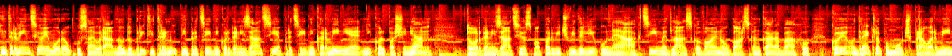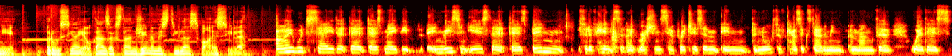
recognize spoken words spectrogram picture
Intervencijo je moral vsaj uradno odobriti trenutni predsednik organizacije, predsednik Armenije Nikol Pašinjan. To organizacijo smo prvič videli v neakciji med lansko vojno v Gorskem Karabahu, ko je odrekla pomoč prav Armeniji. Rusija je v Kazahstan že namestila svoje sile. I would say that there, there's maybe in recent years that there's been sort of hints at like Russian separatism in the north of Kazakhstan. I mean, among the where there's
